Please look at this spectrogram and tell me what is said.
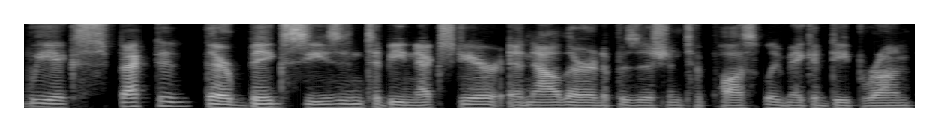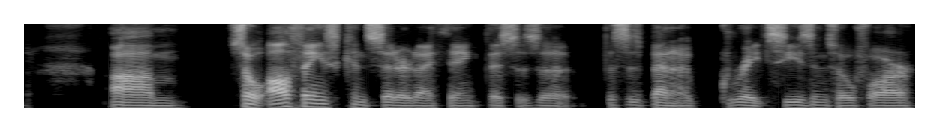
We expected their big season to be next year, and now they're in a position to possibly make a deep run. Um, so all things considered, I think this is a this has been a great season so far.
